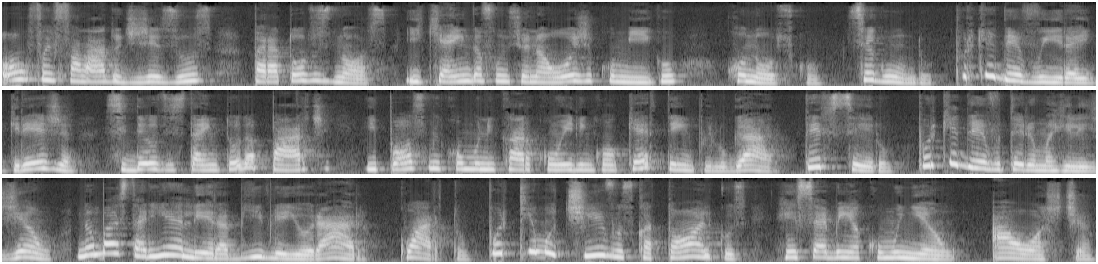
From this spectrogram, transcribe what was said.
ou foi falado de Jesus para todos nós e que ainda funciona hoje comigo, conosco? Segundo, por que devo ir à igreja se Deus está em toda parte e posso me comunicar com Ele em qualquer tempo e lugar? Terceiro, por que devo ter uma religião? Não bastaria ler a Bíblia e orar? Quarto, por que motivo os católicos recebem a comunhão, a hóstia?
